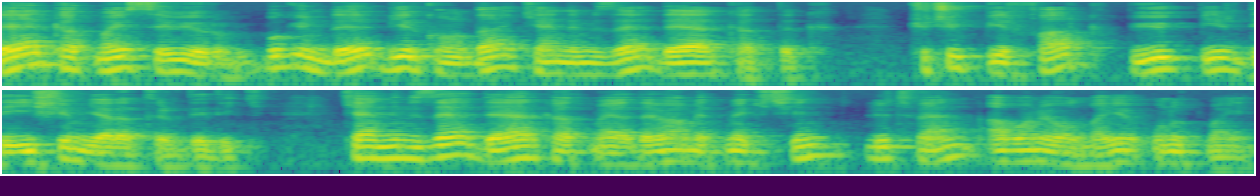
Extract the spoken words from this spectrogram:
Değer katmayı seviyorum. Bugün de bir konuda kendimize değer kattık. Küçük bir fark büyük bir değişim yaratır dedik. Kendinize değer katmaya devam etmek için lütfen abone olmayı unutmayın.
